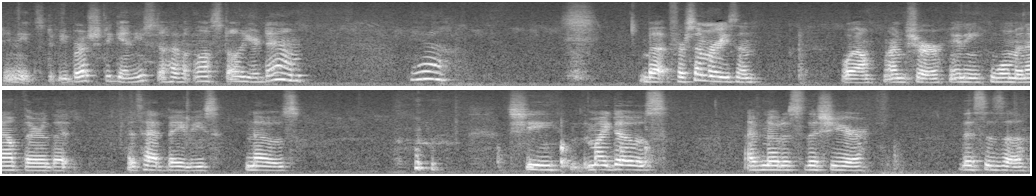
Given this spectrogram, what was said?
She needs to be brushed again. You still haven't lost all your down. Yeah. But for some reason, well, I'm sure any woman out there that has had babies knows. She, my does, I've noticed this year, this is a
